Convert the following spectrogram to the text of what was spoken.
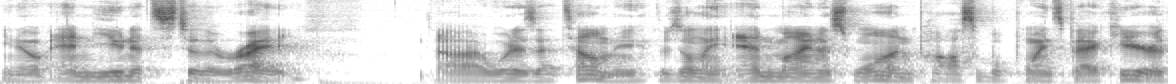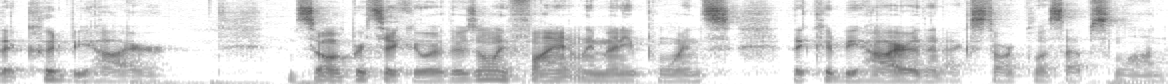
you know, n units to the right, uh, what does that tell me? There's only n minus 1 possible points back here that could be higher. And so in particular, there's only finitely many points that could be higher than x star plus epsilon.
